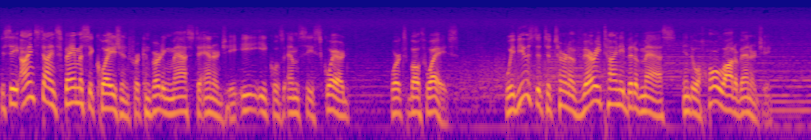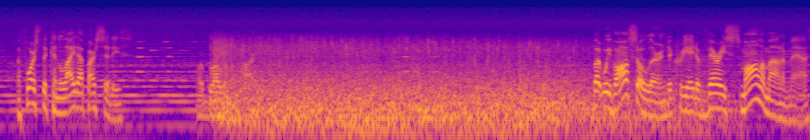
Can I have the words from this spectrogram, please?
You see, Einstein's famous equation for converting mass to energy, E equals mc squared, works both ways. We've used it to turn a very tiny bit of mass into a whole lot of energy, a force that can light up our cities or blow them apart. But we've also learned to create a very small amount of mass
